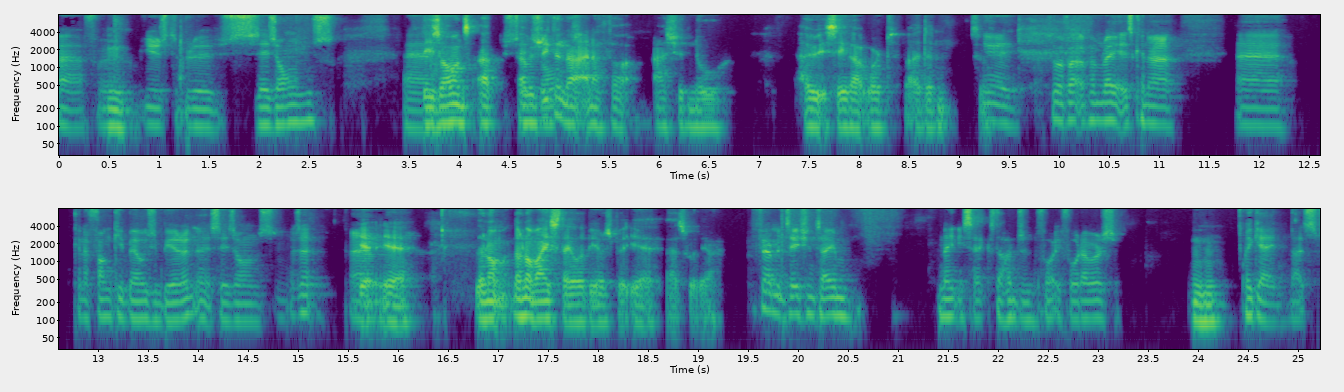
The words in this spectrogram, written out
uh, for mm. used to brew saisons. Um, saisons. I, I, was reading that and I thought I should know how to say that word, but I didn't. So. Yeah. So if, I, am right, it's kind of uh, kind of funky Belgian beer, isn't it? Saisons, is it? Um, yeah. Yeah. They're not they're not my style of beers, but yeah, that's what they are. Fermentation time, ninety six to one hundred and forty four hours. Mm-hmm. Again, that's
